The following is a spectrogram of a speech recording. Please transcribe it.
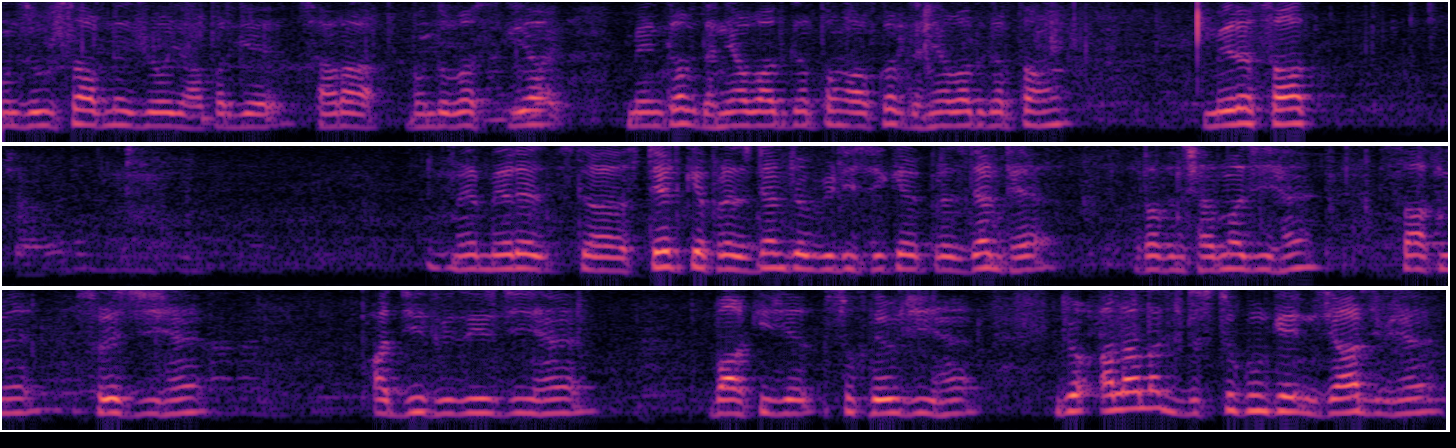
मंजूर साहब ने जो यहाँ पर ये सारा बंदोबस्त किया। मैं इनका धन्यवाद करता हूँ, आपका धन्यवाद करता हूँ। मेरे साथ मे- मेरे स्टेट के प्रेसिडेंट जो बीडीसी के प्रेसिडेंट हैं, रतन शर्मा जी हैं, साथ में सुरेश जी हैं, अजीत वज़ीर जी हैं, बाकी ये सुखदेव जी हैं, जो अलग अलग डिस्ट्रिक्टों के इंचार्ज भी हैं,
